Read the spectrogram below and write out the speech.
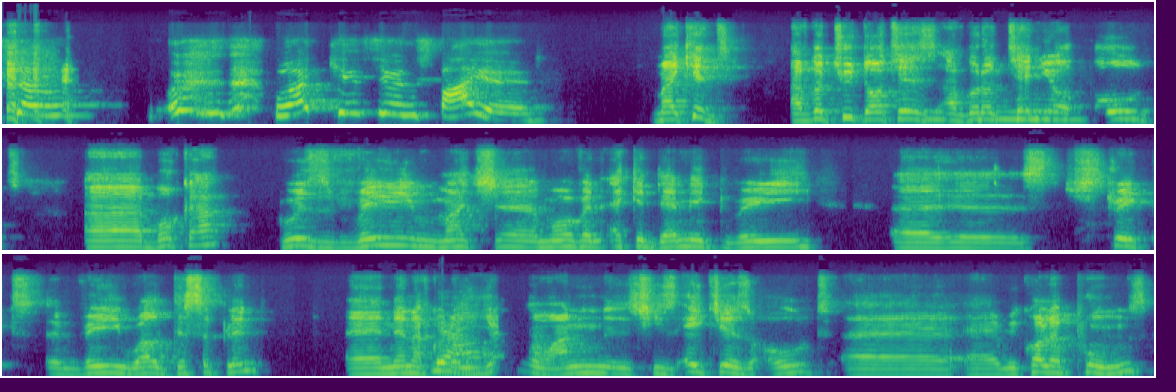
So, what keeps you inspired? My kids. I've got two daughters. I've got a 10 year old uh, Boka who is very much uh, more of an academic, very uh, strict, very well disciplined. And then I've got Yeah. a younger one. She's eight years old. Uh, uh, we call her Pooms.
